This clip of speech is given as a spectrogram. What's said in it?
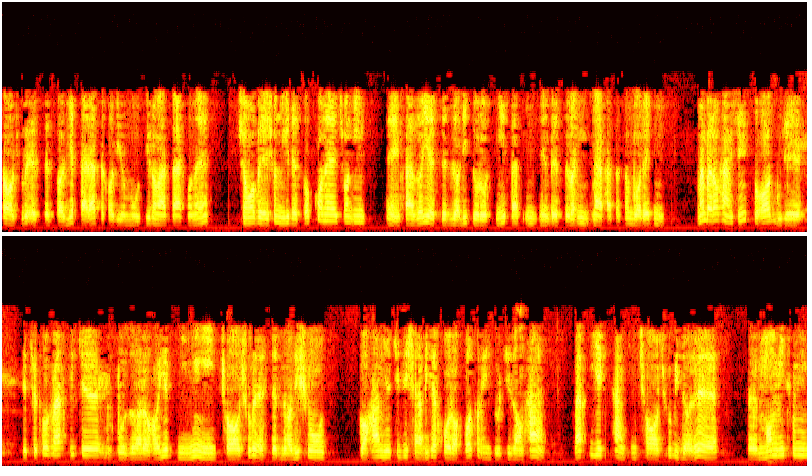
چارچوب استدلالی غلط بخواد یه موضوعی رو مطرح کنه شما بهشون میگید استاپ کنه چون این فضای استدلالی درست نیست پس این به این مبحث اصلا وارد نیست. من برام همیشه این سوال بوده که چطور وقتی که گزاره های دینی چارچوب استدلالیشون با هم یه چیزی شبیه خرافات و اینجور چیزام هست وقتی یک همچین چارچوبی داره ما می‌تونیم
